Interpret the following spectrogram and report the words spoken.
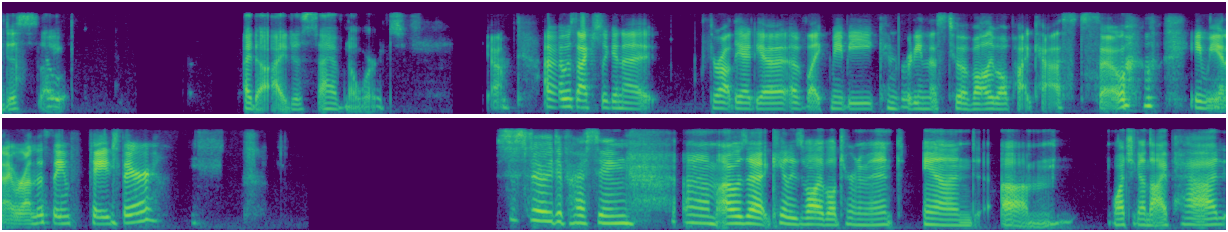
just like, I I just I have no words. Yeah, I was actually gonna throw out the idea of like maybe converting this to a volleyball podcast. So Amy and I were on the same page there. This is very depressing. Um, I was at Kaylee's volleyball tournament and um, watching on the iPad,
